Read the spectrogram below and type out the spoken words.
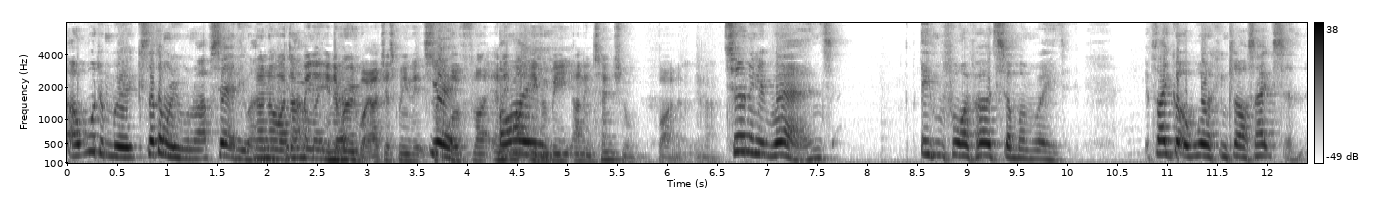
I wouldn't really because I don't really want to upset anyone. No, no, I don't mean it in a rude way. I just mean it's sort Yeah, of like, and it might even be unintentional, by you know. Turning it round, even before I've heard someone read, if they got a working class accent,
